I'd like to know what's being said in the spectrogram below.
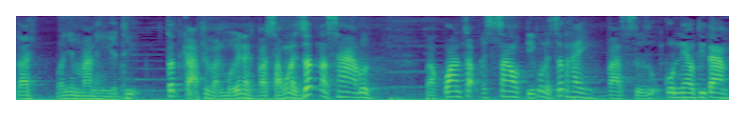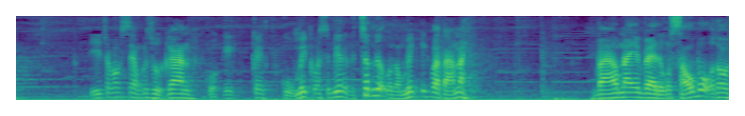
Đây bao nhiêu màn hình hiển thị, tất cả phiên bản mới này và sóng này rất là xa luôn. Và quan trọng cái sao tiếng của này rất hay và sử dụng côn neo titan. Tí cho bác xem cái ruột gan của cái cái củ mic, các bác sẽ biết được cái chất lượng của dòng mic X38 này và hôm nay em về được có 6 bộ thôi.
